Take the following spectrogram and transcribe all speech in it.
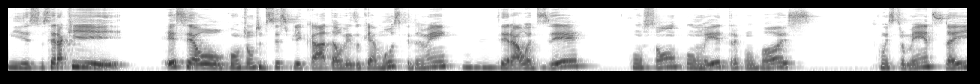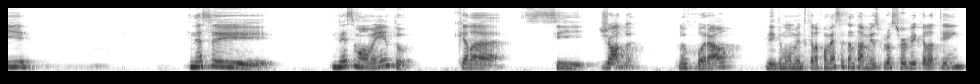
Isso. Será que esse é o conjunto de se explicar, talvez, o que é a música também? Uhum. Ter algo a dizer, com som, com letra, com voz, com instrumentos. Daí. E nesse. Nesse momento que ela se joga no coral, daí tem um momento que ela começa a cantar mesmo, o professor vê que ela tem.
